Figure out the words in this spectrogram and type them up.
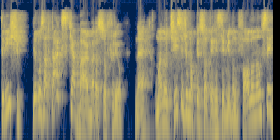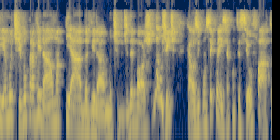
triste pelos ataques que a Bárbara sofreu. Né? Uma notícia de uma pessoa ter recebido um follow não seria motivo para virar uma piada, virar motivo de deboche. Não, gente, causa e consequência. Aconteceu o fato.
